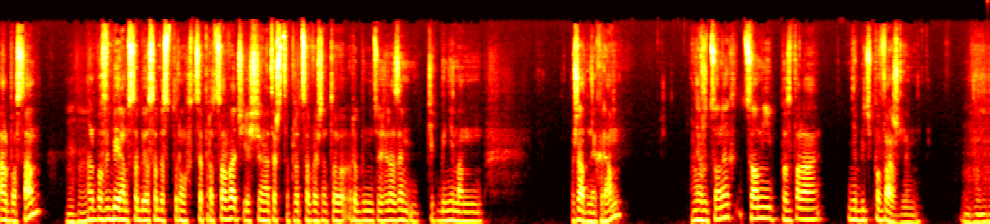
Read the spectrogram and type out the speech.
albo sam, mhm. albo wybieram sobie osobę, z którą chcę pracować. Jeśli ona też chce pracować, no to robimy coś razem. Jakby nie mam żadnych ram narzuconych, co mi pozwala nie być poważnym. Mhm.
